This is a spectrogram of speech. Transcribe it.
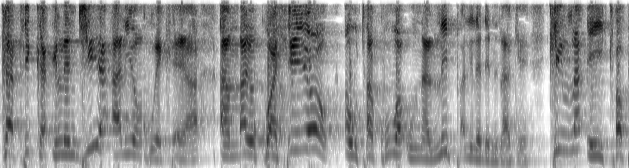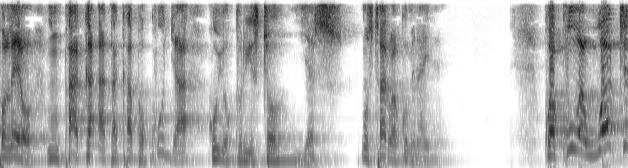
katika ile njia aliyokuwekea ambayo kwa hiyo utakuwa unalipa lile deni lake. Kila iitwapo leo mpaka atakapokuja huyo kristo yesu. Mstari wa kumi na nne kwa kuwa wote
